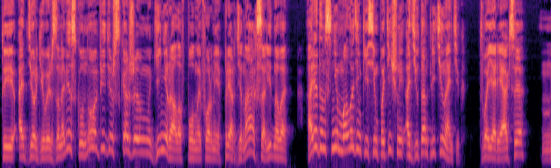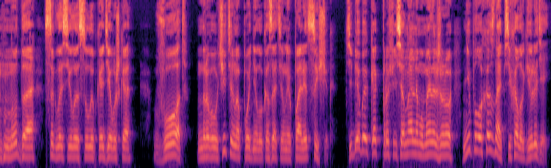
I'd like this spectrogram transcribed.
Ты отдергиваешь занавеску, но видишь, скажем, генерала в полной форме, при орденах, солидного. А рядом с ним молоденький симпатичный адъютант-лейтенантик. Твоя реакция? Ну да, согласилась с улыбкой девушка. Вот, нравоучительно поднял указательный палец сыщик. Тебе бы, как профессиональному менеджеру, неплохо знать психологию людей.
